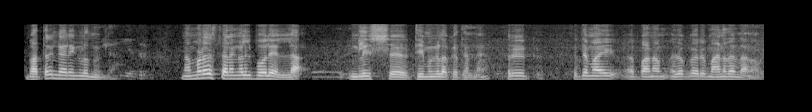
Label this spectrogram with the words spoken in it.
അപ്പം അത്തരം കാര്യങ്ങളൊന്നുമില്ല. നമ്മുടെ സ്ഥലങ്ങളിൽ പോലെയല്ല. ഇംഗ്ലീഷ് ടീമുകളൊക്കെ തന്നെ ഒരു കൃത്യമായി പണം ഇതൊക്കെ ഒരു മാനദണ്ഡമാണ് അവർ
